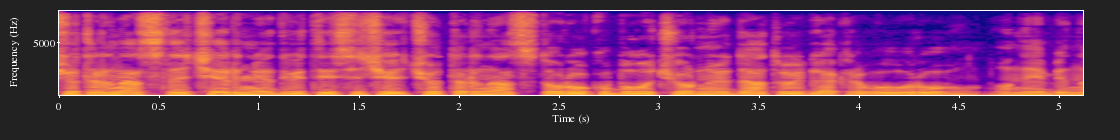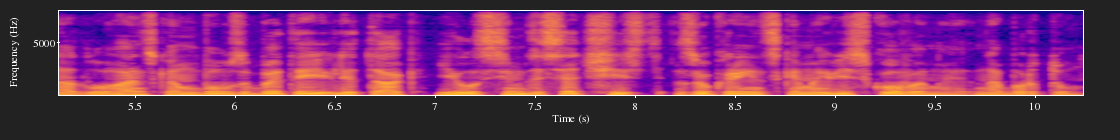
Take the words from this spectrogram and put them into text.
14 червня 2014 року було чорною датою для Кривого Рогу. У небі над Луганськом був збитий літак Іл-76 з українськими військовими на борту.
